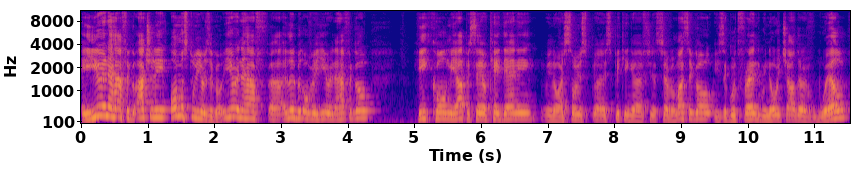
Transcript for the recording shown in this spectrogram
a year and a half ago, actually almost two years ago, a year and a half, uh, a little bit over a year and a half ago, he called me up and say, "Okay, Danny, you know, I saw you sp- uh, speaking several months ago. He's a good friend. We know each other well."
